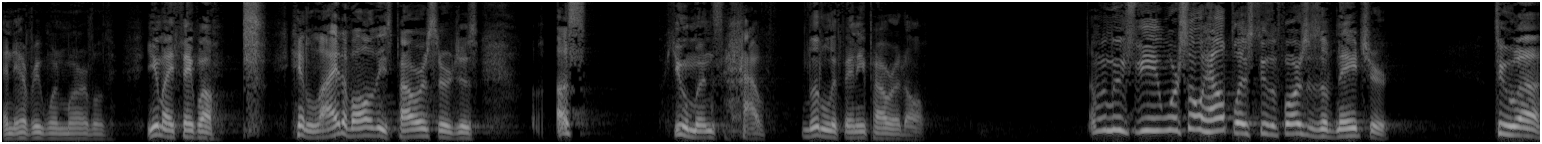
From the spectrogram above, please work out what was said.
and everyone marveled. You might think, well, in light of all these power surges, us humans have little, if any, power at all. I mean, we we're so helpless to the forces of nature, to, uh,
